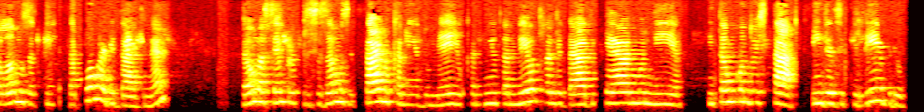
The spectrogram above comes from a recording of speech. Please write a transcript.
falamos assim, da polaridade, né? Então, nós sempre precisamos estar no caminho do meio, o caminho da neutralidade, que é a harmonia. Então, quando está em desequilíbrio,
